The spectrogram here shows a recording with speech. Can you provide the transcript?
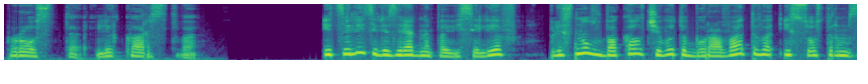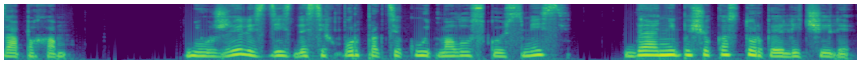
Просто лекарство». И целитель, изрядно повеселев, плеснул в бокал чего-то буроватого и с острым запахом. Неужели здесь до сих пор практикуют молосскую смесь? Да они бы еще касторкой лечили.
